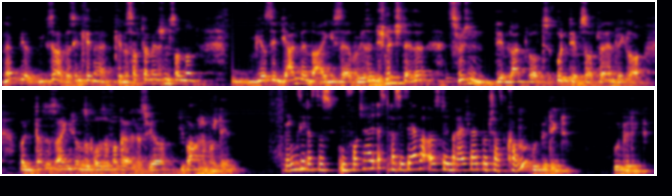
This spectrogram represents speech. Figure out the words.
Ne? Wir, wie gesagt, wir sind keine, keine Softwaremenschen, sondern wir sind die Anwender eigentlich selber. Wir sind die Schnittstelle zwischen dem Landwirt und dem Softwareentwickler. Und das ist eigentlich unser großer Vorteil, dass wir die Branche verstehen. Denken Sie, dass das ein Vorteil ist, dass Sie selber aus dem Bereich Landwirtschaft kommen? Unbedingt. Unbedingt.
